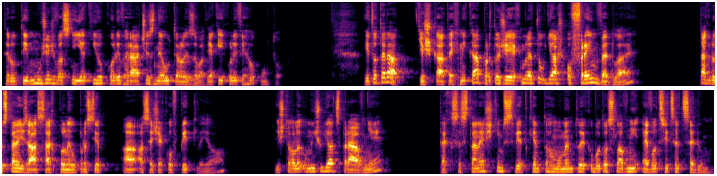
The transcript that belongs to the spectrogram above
kterou ty můžeš vlastně jakýhokoliv hráče zneutralizovat, jakýkoliv jeho útok. Je to teda těžká technika, protože jakmile to uděláš o frame vedle, tak dostaneš zásah plnou prostě a, a seš jako v pytli. Jo? Když to ale umíš udělat správně, tak se staneš tím svědkem toho momentu, jako bylo to slavný Evo 37.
